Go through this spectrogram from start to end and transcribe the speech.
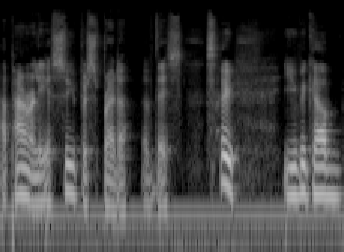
apparently a super spreader of this. So you become,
